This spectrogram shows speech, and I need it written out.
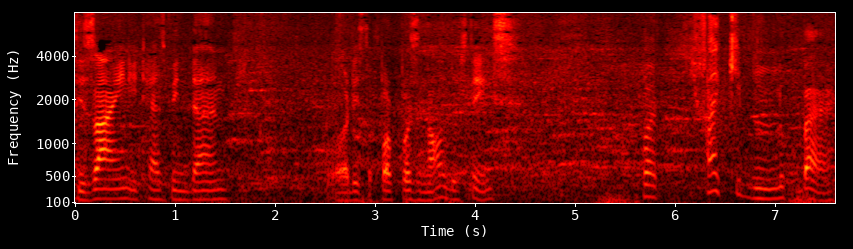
design it has been done, what is the purpose and all those things. But if I keep look back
